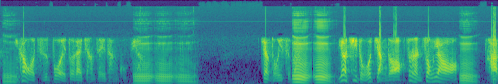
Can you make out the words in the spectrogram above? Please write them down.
你看我直播也都在讲这一档股票，嗯嗯嗯，这样懂意思吧？嗯嗯，你要记得我讲的哦，这很重要哦。嗯，好，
